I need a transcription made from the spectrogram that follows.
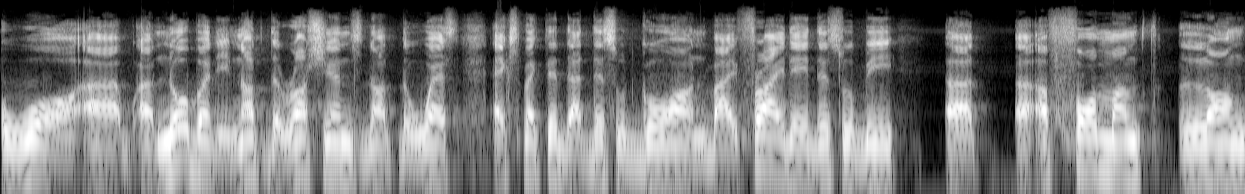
war. Uh, uh, nobody, not the Russians, not the West, expected that this would go on. By Friday, this will be uh, a four-month-long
